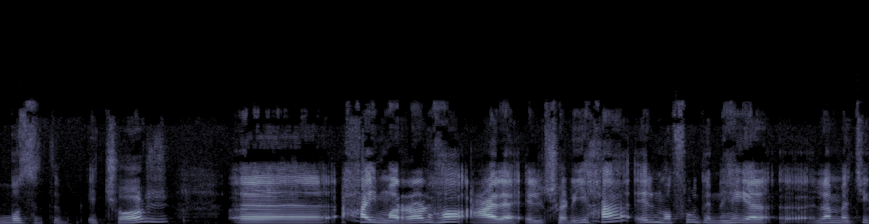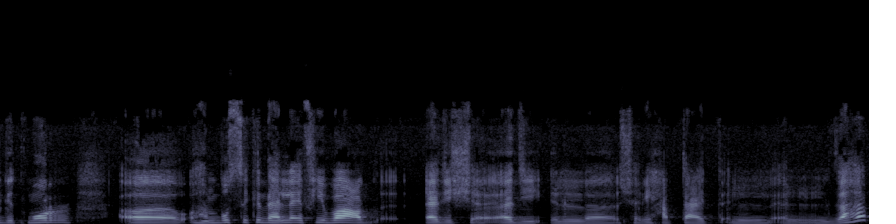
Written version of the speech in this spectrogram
positive charge هيمررها على الشريحة. المفروض إن هي آه، لما تيجي تمر آه، هنبص كده هنلاقي في بعض آدي آدي الشريحة بتاعت ال- الذهب.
